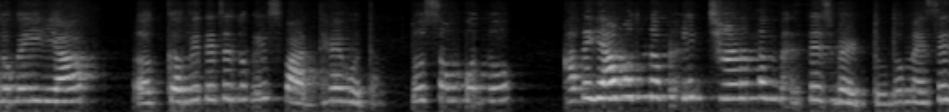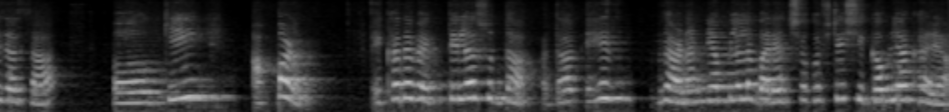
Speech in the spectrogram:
जो काही या कवितेचा जो काही स्वाध्याय होता तो संपतो आता यामधून आपल्याला एक छान असा मेसेज भेटतो. तो मेसेज असा की आपण एखाद्या व्यक्तीला सुद्धा आता हे झाडांनी आपल्याला बऱ्याचशा गोष्टी शिकवल्या खऱ्या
